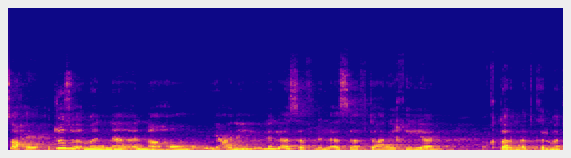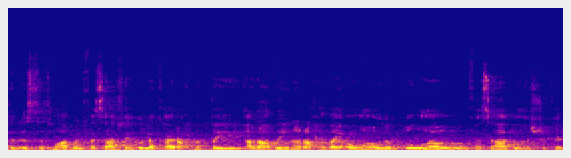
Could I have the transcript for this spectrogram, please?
صحيح. جزء منه إنه يعني للاسف للأسف تاريخيا اقترنت كلمة الاستثمار بالفساد فيقول لك هاي راح نعطي أراضينا راح يضيعوها وينطوها وفساد وهالشكل.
